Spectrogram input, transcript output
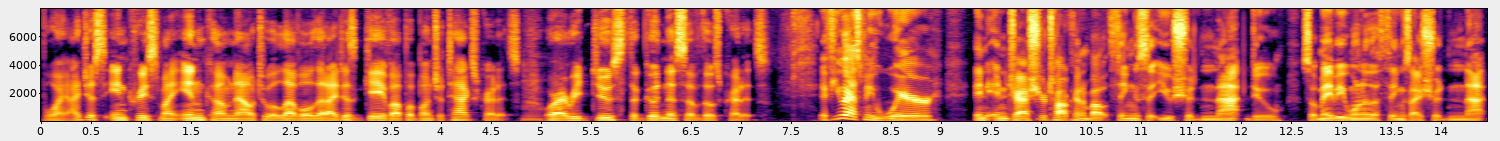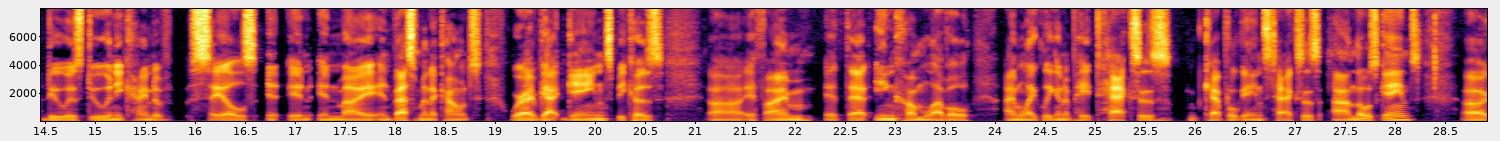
boy, I just increased my income now to a level that I just gave up a bunch of tax credits, mm-hmm. or I reduced the goodness of those credits. If you ask me where, and, and Josh, you're talking about things that you should not do. So maybe one of the things I should not do is do any kind of sales in in, in my investment accounts where I've got gains because uh, if I'm at that income level, I'm likely going to pay taxes, capital gains taxes on those gains. Uh,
